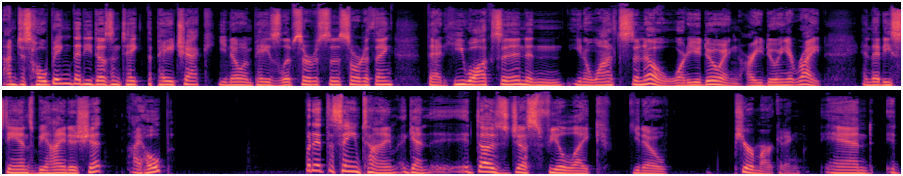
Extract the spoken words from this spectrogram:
I'm just hoping that he doesn't take the paycheck, you know, and pays lip services sort of thing. That he walks in and, you know, wants to know, what are you doing? Are you doing it right? And that he stands behind his shit. I hope. But at the same time, again, it does just feel like, you know, pure marketing. And it,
